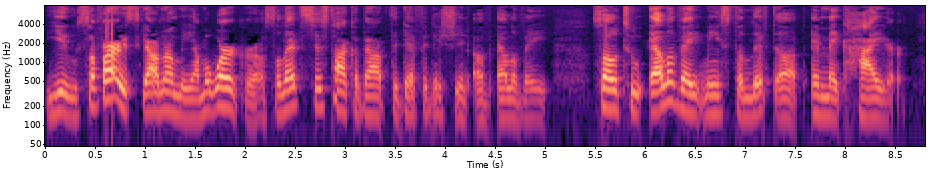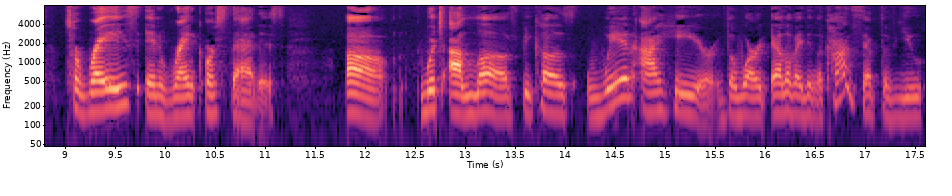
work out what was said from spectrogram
you. So, first, y'all know me, I'm a word girl. So, let's just talk about the definition of elevate. So, to elevate means to lift up and make higher, to raise in rank or status, um, which I love because when I hear the word elevating the concept of you,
